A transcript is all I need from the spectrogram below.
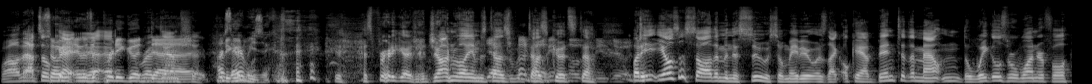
Well, that's So okay. it was a pretty good. Uh, redemption. How's pretty their good one. music? It's pretty good. John Williams Yeah, does John does Williams good stuff. what he's doing. But he, he also saw them in the Soo, so maybe it was like, okay, I've been to the mountain. The Wiggles were wonderful.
